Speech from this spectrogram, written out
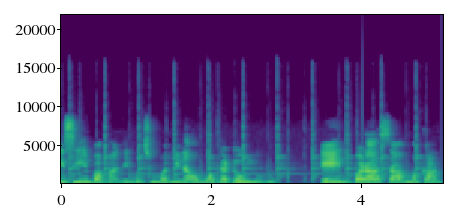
इसी बहाने कुछ महिलाओं को टटोल लो। एक बड़ा सा मकान।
